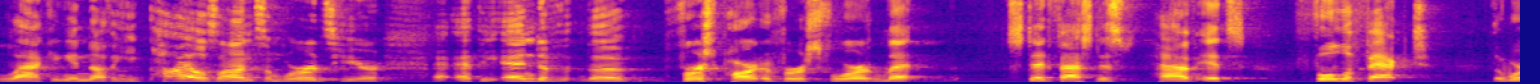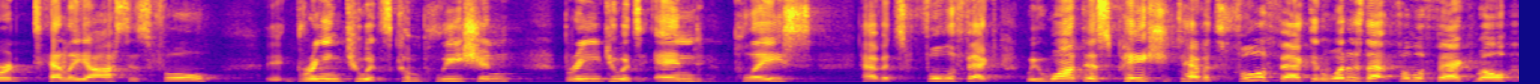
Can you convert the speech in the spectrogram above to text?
lacking in nothing. He piles on some words here. At the end of the first part of verse 4, let steadfastness have its full effect. The word teleos is full, bringing to its completion, bringing to its end place have its full effect. We want this patient to have its full effect. And what is that full effect? Well,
